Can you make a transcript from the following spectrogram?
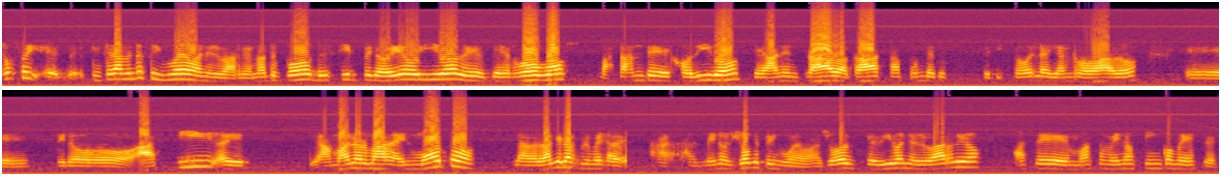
yo soy, eh, sinceramente soy nueva en el barrio, no te puedo decir, pero he oído de, robos bastante jodidos que han entrado a casa a punta de, pistola y han robado, eh, pero así, eh, a mano armada en moto, la verdad que es la primera vez, al menos yo que estoy nueva, yo que vivo en el barrio hace más o menos cinco meses,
